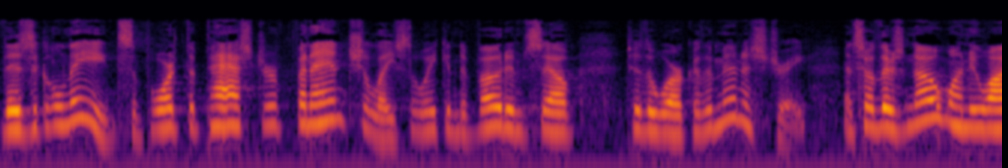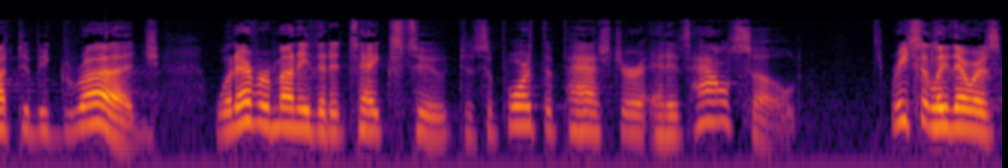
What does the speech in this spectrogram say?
physical needs, support the pastor financially so he can devote himself to the work of the ministry. And so there's no one who ought to begrudge whatever money that it takes to, to support the pastor and his household. Recently, there was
